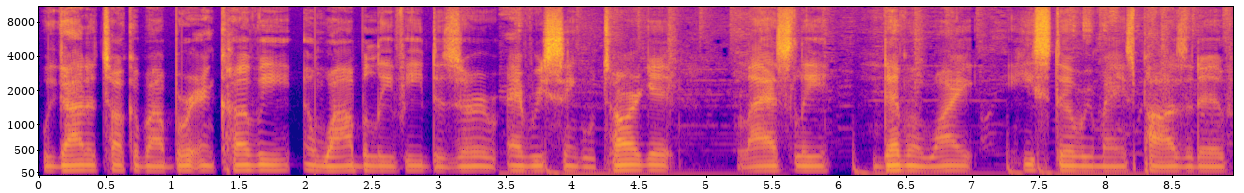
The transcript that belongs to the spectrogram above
we got to talk about Britain Covey and why I believe he deserved every single target. Lastly, Devin White, he still remains positive,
